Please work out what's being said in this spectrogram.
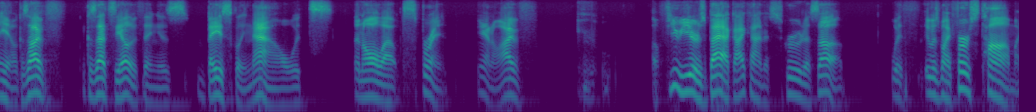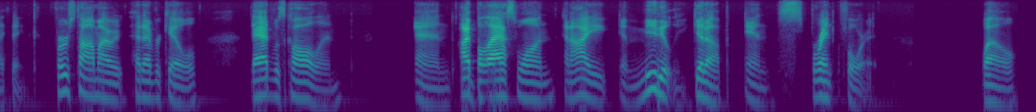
You know, because I've because that's the other thing is basically now it's an all out sprint. You know, I've a few years back I kind of screwed us up with it was my first Tom, I think. First Tom I had ever killed. Dad was calling and I blast one and I immediately get up and sprint for it. Well,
